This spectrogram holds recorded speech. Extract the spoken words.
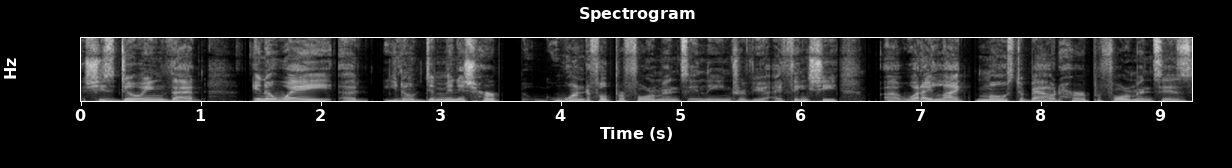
she's doing that in a way, uh, you know, diminish her wonderful performance in the interview. I think she uh, what I liked most about her performance is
